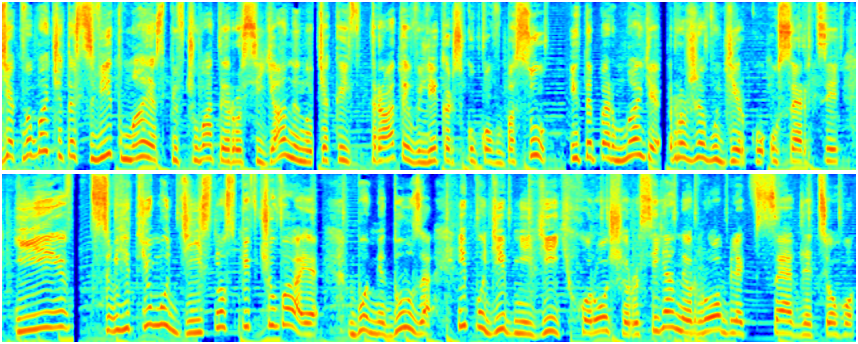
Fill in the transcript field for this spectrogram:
Як ви бачите, світ має співчувати росіянину, який втратив лікарську ковбасу і тепер має рожеву дірку у серці. І світ йому дійсно співчуває, бо медуза і подібні їй хороші росіяни роблять все для цього.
